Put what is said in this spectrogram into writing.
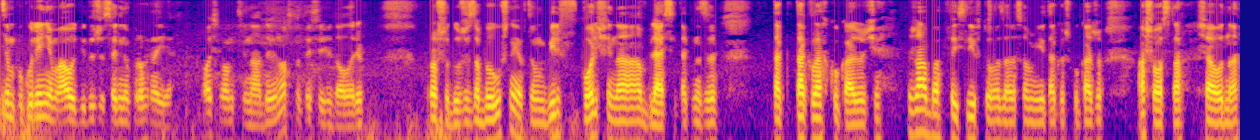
цим поколінням Audi дуже сильно програє. Ось вам ціна 90 тисяч доларів. Прошу дуже забеушний автомобіль в Польщі на блясі, так назив... так, так легко кажучи. Жаба фейсліфтова, зараз вам її також покажу. А шоста, ще одна.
